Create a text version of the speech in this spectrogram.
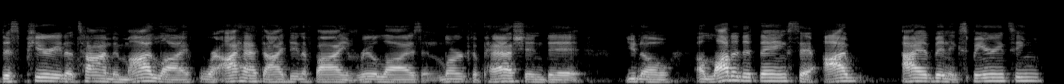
this period of time in my life where I had to identify and realize and learn compassion that, you know, a lot of the things that I I have been experiencing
